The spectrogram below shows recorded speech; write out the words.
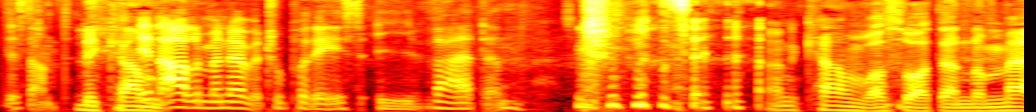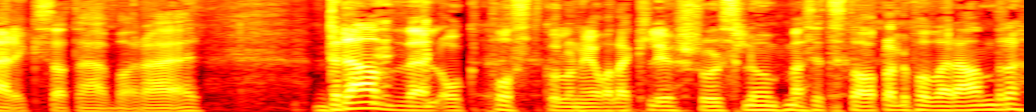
det är sant. Det Det kan, är en allmän övertro på det i, i världen. det kan vara så att det ändå märks att det här bara är dravel och postkoloniala klyschor slumpmässigt staplade på varandra,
